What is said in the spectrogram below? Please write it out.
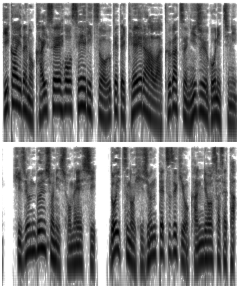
議会での改正法成立を受けてケーラーは9月25日に批准文書に署名し、ドイツの批准手続きを完了させた。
